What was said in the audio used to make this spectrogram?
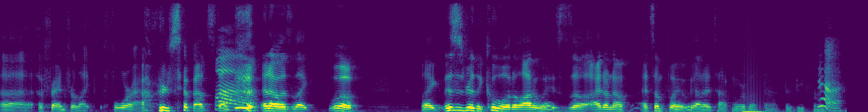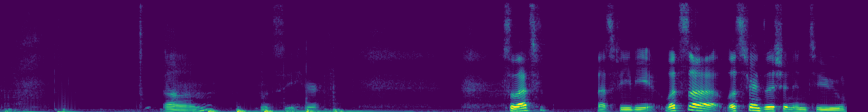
uh, a friend for like four hours about stuff, Wow. and I was like, "Whoa, like this is really cool in a lot of ways." So I don't know. At some point, we ought to talk more about that. That'd be fun. Yeah. Um, let's see here. So that's that's Phoebe. Let's uh let's transition into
